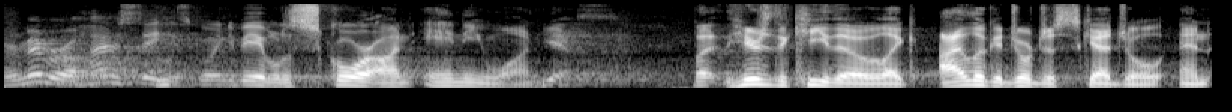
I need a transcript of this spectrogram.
remember Ohio State is going to be able to score on anyone. Yes. But here's the key, though. Like I look at Georgia's schedule, and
